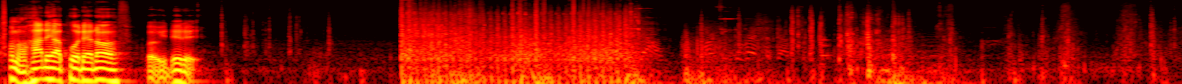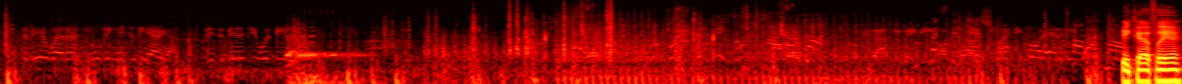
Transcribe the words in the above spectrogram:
I don't know how did I pull that off, but we did it. Marking the rest of them. Severe weather is moving into the area. Visibility will be low. Requesting airstrike. 24 enemies Target active. marked. Be careful here. Kill them all. Fire sale attack. Live station prime. Nice. Mark remaining operators from that squad. careful here.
